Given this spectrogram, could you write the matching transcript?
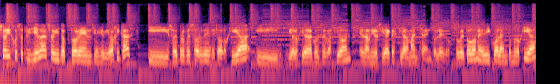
soy José Luis soy doctor en ciencias biológicas y soy profesor de metodología y biología de la conservación en la Universidad de Castilla-La Mancha, en Toledo. Sobre todo me dedico a la entomología.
